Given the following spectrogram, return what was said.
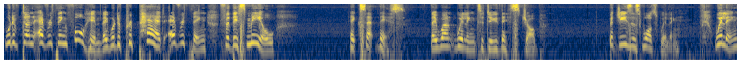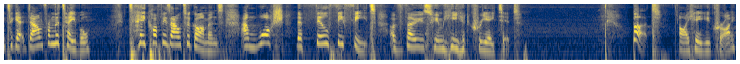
would have done everything for him, they would have prepared everything for this meal, except this. They weren't willing to do this job. But Jesus was willing, willing to get down from the table, take off his outer garments, and wash the filthy feet of those whom he had created. But I hear you cry.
